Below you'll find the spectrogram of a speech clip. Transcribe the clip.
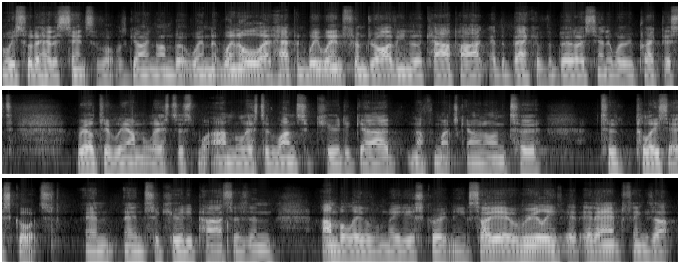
we sort of had a sense of what was going on. But when, when all that happened, we went from driving to the car park at the back of the Berto Centre where we practiced relatively unmolested, unmolested, one security guard, nothing much going on, to, to police escorts and, and security passes and unbelievable media scrutiny. So yeah, really it, it amped things up.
